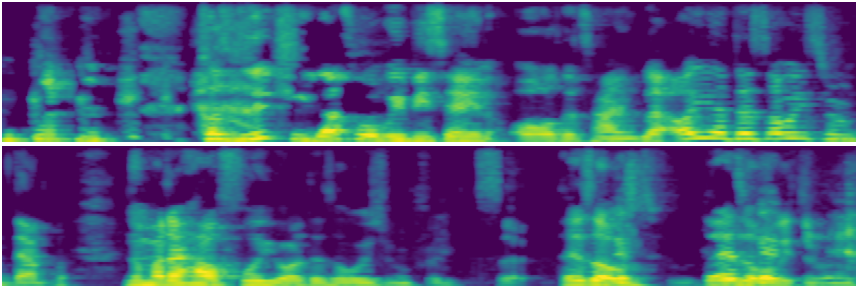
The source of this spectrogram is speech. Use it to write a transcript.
Because literally, that's what we be saying all the time. Like, oh yeah, there's always room. That no matter how full you are, there's always room for dessert. There's always there's there- always room.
